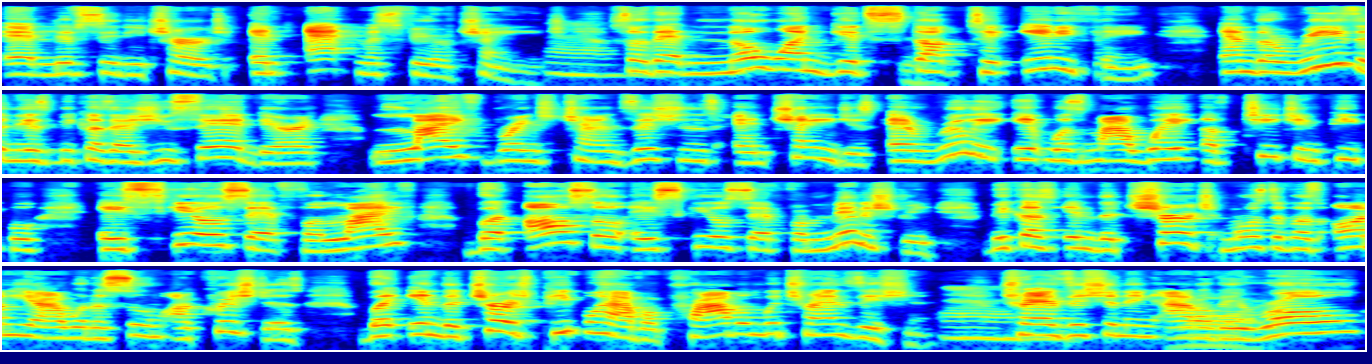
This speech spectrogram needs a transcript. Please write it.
at Live City Church an atmosphere of change mm. so that no one gets stuck to anything. And the reason is because, as you said, Derrick, life brings transitions and changes. And really, it was my way of teaching people a skill set for life, but also a skill set for ministry. Because in the church, most of us on here, I would assume, are Christians, but in the church, people have a problem with transition, mm. transitioning out Lord. of a role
